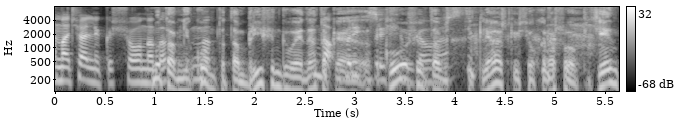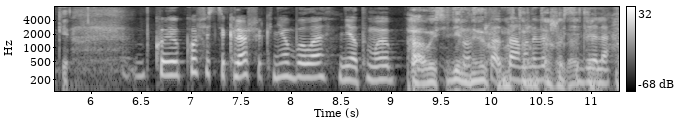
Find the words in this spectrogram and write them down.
начальник еще на Ну, там не комната, там брифинговая, да, Да, такая, бриф- с кофе, там, брифинговая. с стекляшкой, все хорошо, печеньки. Ко- кофе стекляшек не было. Нет, мы А, вы сидели просто- наверху, на да, мы наверху этаже, да, сидели. ты?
